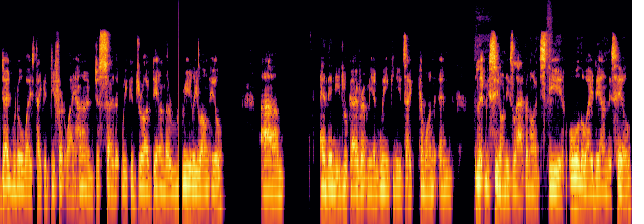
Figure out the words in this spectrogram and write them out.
Dad would always take a different way home just so that we could drive down the really long hill um, and then he'd look over at me and wink and he'd say, Come on, and let me sit on his lap. And I'd steer all the way down this hill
